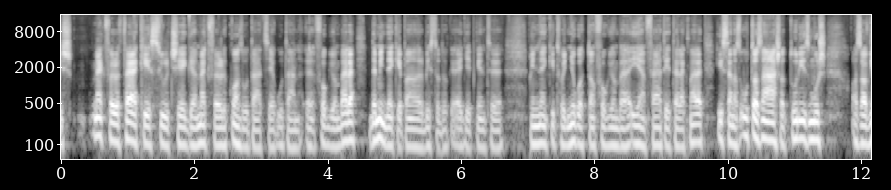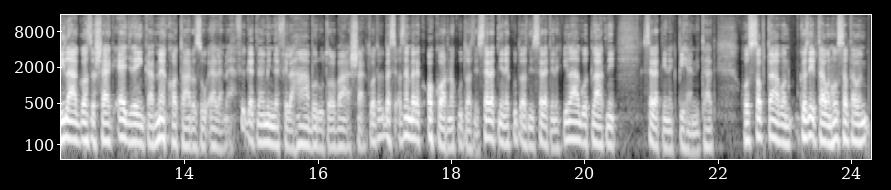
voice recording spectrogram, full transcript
és megfelelő felkészültséggel, megfelelő konzultációk után fogjon bele, de mindenképpen arra biztatok egyébként mindenkit, hogy nyugodtan fogjon bele ilyen feltételek mellett, hiszen az utazás, a turizmus az a világgazdaság egyre inkább meghatározó eleme, függetlenül mindenféle háborútól, válságtól. Tehát az emberek akarnak utazni, szeretnének utazni, szeretnének világot látni, szeretnének pihenni. Tehát hosszabb távon, középtávon, hosszabb távon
